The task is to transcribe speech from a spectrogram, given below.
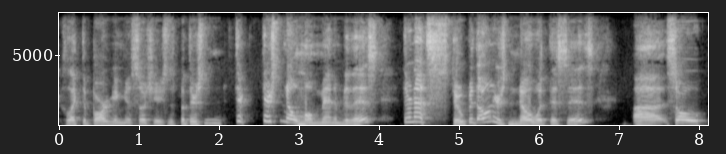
collective bargaining associations. But there's there, there's no momentum to this. They're not stupid. The owners know what this is. Uh, so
